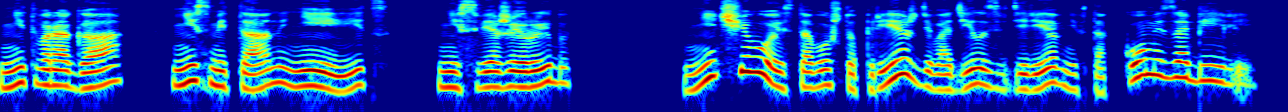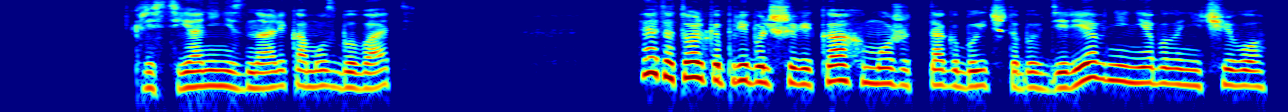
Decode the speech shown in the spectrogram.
Ни творога, ни сметаны, ни яиц, ни свежей рыбы. Ничего из того, что прежде водилось в деревне в таком изобилии. Крестьяне не знали, кому сбывать. Это только при большевиках может так быть, чтобы в деревне не было ничего.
